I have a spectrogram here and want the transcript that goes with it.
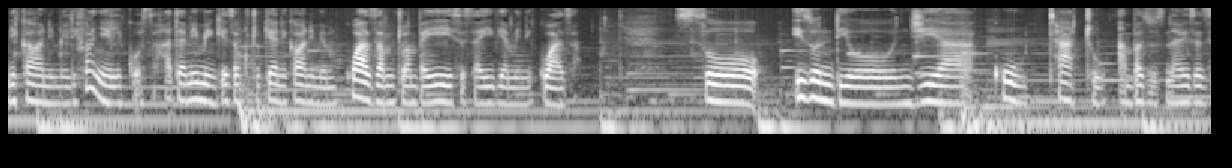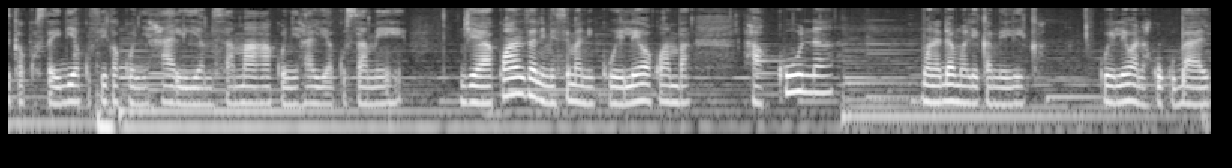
nikawa nimelifanya ile kosa. Hata mimi ingeweza kutokea nikawa nimemkwaza mtu ambaye yeye sasa hivi amenikwaza. So hizo ndio njia kuu tatu ambazo zinaweza zikakusaidia kufika kwenye hali ya msamaha kwenye hali ya kusamehe. Njia ya kwanza nimesema ni kuelewa kwamba hakuna mwanadamu aliyekamilika kuelewa na kukubali.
